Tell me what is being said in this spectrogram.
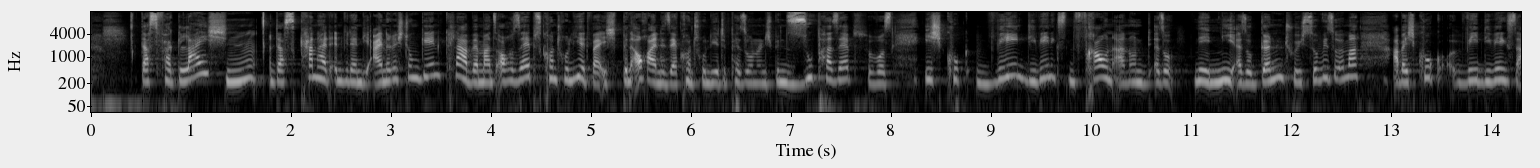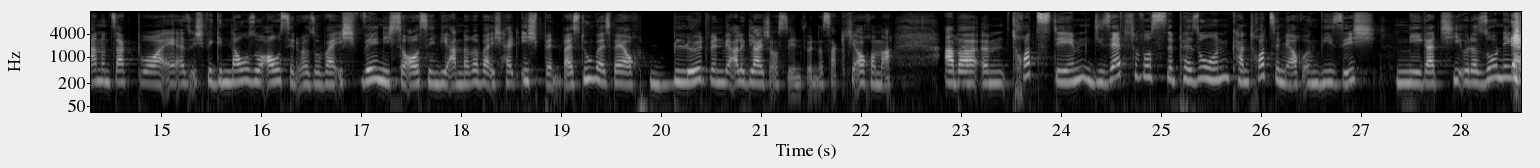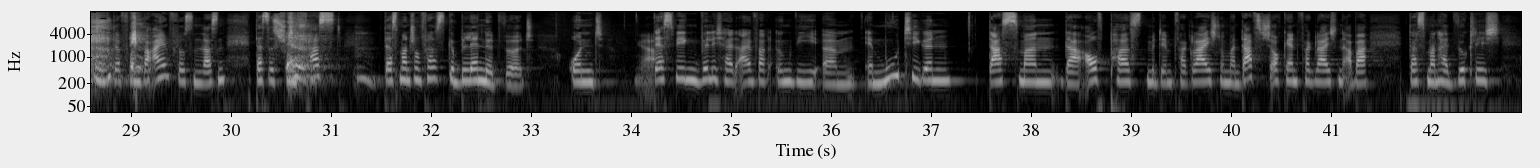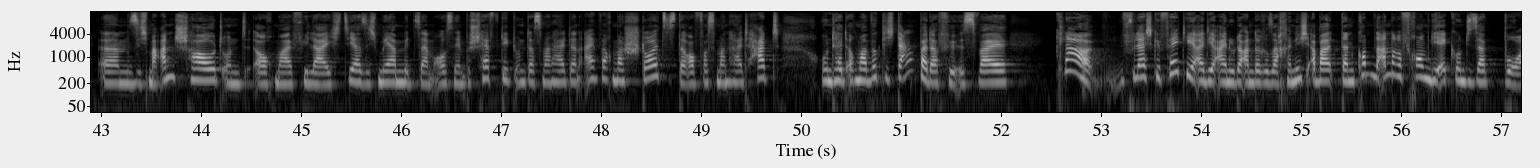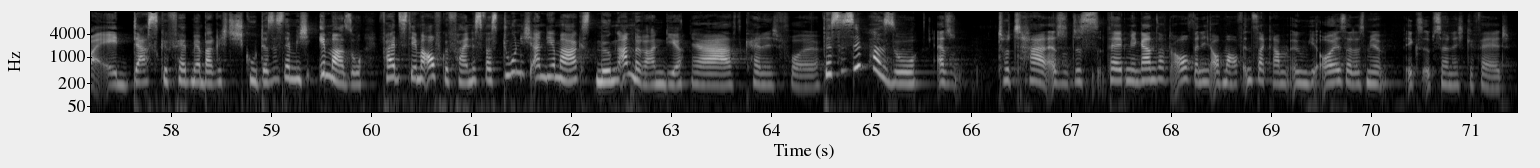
Das Vergleichen, das kann halt entweder in die eine Richtung gehen, klar, wenn man es auch selbst kontrolliert, weil ich bin auch eine sehr kontrollierte Person und ich bin super selbstbewusst. Ich guck wen, die wenigsten Frauen an und, also, nee, nie, also gönnen tue ich sowieso immer, aber ich guck wen die wenigsten an und sag, boah, ey, also ich will genauso aussehen oder so, weil ich will nicht so aussehen wie andere, weil ich halt ich bin, weißt du, weil es wäre ja auch blöd, wenn wir alle gleich aussehen würden, das sag ich auch immer. Aber ähm, trotzdem, die selbstbewusste Person kann trotzdem ja auch irgendwie sich negativ oder so negativ davon beeinflussen lassen, dass es schon fast, dass man schon fast geblendet wird. Und ja. deswegen will ich halt einfach irgendwie ähm, ermutigen, dass man da aufpasst mit dem Vergleichen und man darf sich auch gern vergleichen, aber dass man halt wirklich ähm, sich mal anschaut und auch mal vielleicht ja sich mehr mit seinem Aussehen beschäftigt und dass man halt dann einfach mal stolz ist darauf, was man halt hat und halt auch mal wirklich dankbar dafür ist, weil klar, vielleicht gefällt dir die ein oder andere Sache nicht, aber dann kommt eine andere Frau um die Ecke und die sagt, boah, ey, das gefällt mir aber richtig gut. Das ist nämlich immer so. Falls es dir mal aufgefallen ist, was du nicht an dir magst, mögen andere an dir. Ja, das kenne ich voll. Das ist immer so. Also total. Also das fällt mir ganz oft auf, wenn ich auch mal auf Instagram irgendwie äußere, dass mir XY nicht gefällt.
